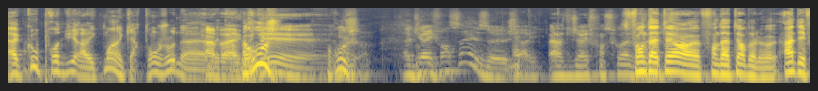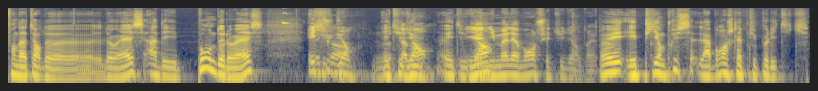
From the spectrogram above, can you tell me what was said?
à coproduire avec moi un carton jaune à Ah bah, Rouge. euh, Rouge. Algérie française, euh, chérie. Ah, je dirais François. fondateur, euh, fondateur de un des fondateurs de l'OS, un des ponts de l'OS, Étudiant. étudiant. Il étudiant. animait la branche étudiante. ouais. Oui, et puis en plus, la branche la plus politique.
